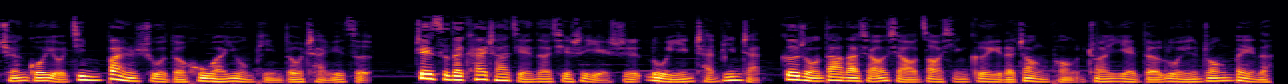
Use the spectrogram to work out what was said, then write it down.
全国有近半数的户外用品都产于此。这次的开茶节呢，其实也是露营产品展，各种大大小小、造型各异的帐篷、专业的露营装备呢，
